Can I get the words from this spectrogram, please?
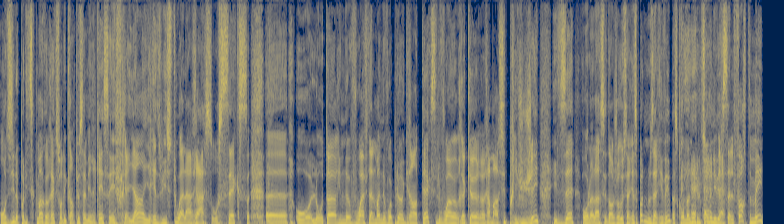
On dit le politiquement correct sur les campus américains, c'est effrayant. Ils réduisent tout à la race, au sexe, euh, au l'auteur. Il ne voit finalement, il ne voit plus un grand texte, il voit un recueil ramassé de préjugés il disait oh là là c'est dangereux. Ça risque pas de nous arriver parce qu'on a une culture universelle forte mais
